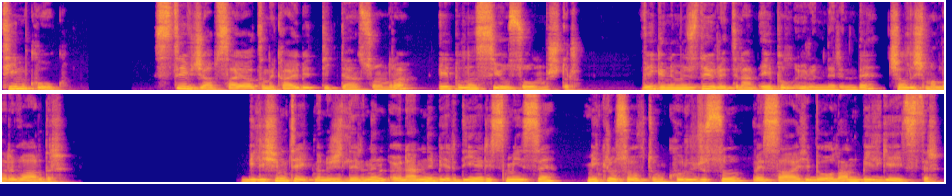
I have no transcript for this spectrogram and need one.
Tim Cook Steve Jobs hayatını kaybettikten sonra Apple'ın CEO'su olmuştur ve günümüzde üretilen Apple ürünlerinde çalışmaları vardır. Bilişim teknolojilerinin önemli bir diğer ismi ise Microsoft'un kurucusu ve sahibi olan Bill Gates'tir.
